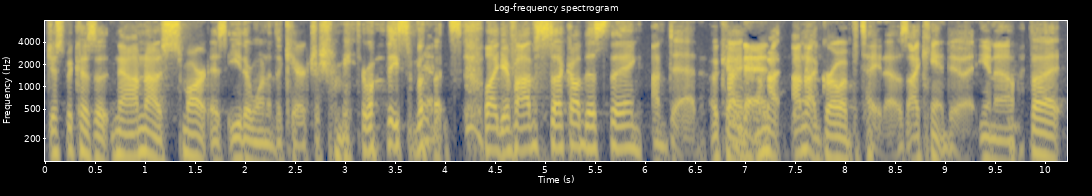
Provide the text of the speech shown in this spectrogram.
Just because of, now I'm not as smart as either one of the characters from either one of these books. Yeah. Like if I'm stuck on this thing, I'm dead. Okay. I'm, dead. I'm not I'm not growing potatoes. I can't do it, you know. But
